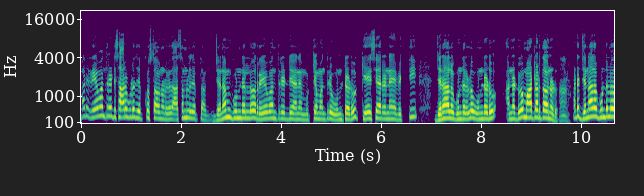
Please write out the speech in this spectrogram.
మరి రేవంత్ రెడ్డి సార్ కూడా చెప్పుకొస్తా ఉన్నాడు కదా అసెంబ్లీలో చెప్తా జనం గుండెల్లో రేవంత్ రెడ్డి అనే ముఖ్యమంత్రి ఉంటాడు కేసీఆర్ అనే వ్యక్తి జనాల గుండెలలో ఉండడు అన్నట్టుగా మాట్లాడుతా ఉన్నాడు. అంటే జనాల గుండెలో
